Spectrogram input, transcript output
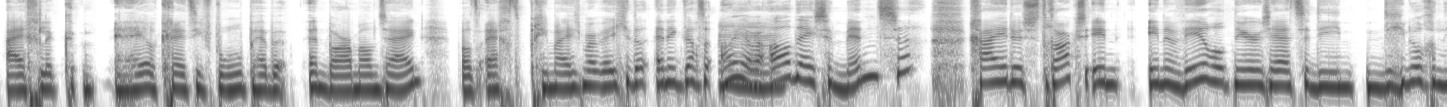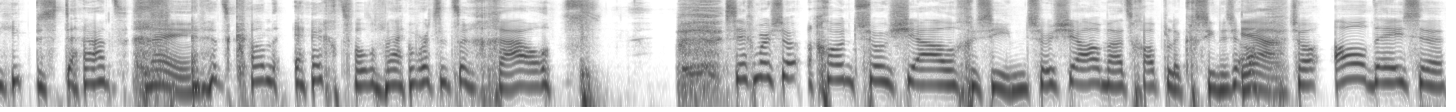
eigenlijk een heel creatief beroep hebben en barman zijn. Wat echt prima is. Maar weet je dat? En ik dacht, oh ja, maar Mhm. al deze mensen ga je dus straks in, in een wereld neerzetten die, die nog niet bestaat. Nee. En het kan echt, volgens mij wordt het een chaos. Zeg maar zo, gewoon sociaal gezien, sociaal-maatschappelijk gezien. Dus Ja. al, zo al deze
